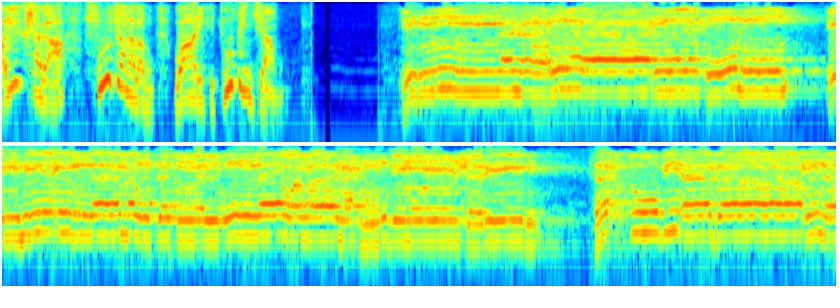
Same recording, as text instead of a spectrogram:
పరీక్షగా సూచనలను వారికి చూపించాము إن هؤلاء ليقولون إن هي إلا موتتنا الأولى وما نحن بمنشرين فأتوا بآبائنا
